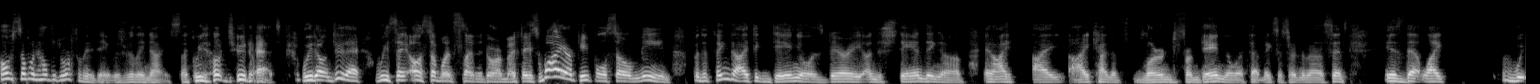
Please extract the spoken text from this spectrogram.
Oh, someone held the door for me today. It was really nice. Like, we don't do that. We don't do that. We say, Oh, someone slammed the door in my face. Why are people so mean? But the thing that I think Daniel is very understanding of, and I, I, I kind of learned from Daniel, if that makes a certain amount of sense, is that like, we,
